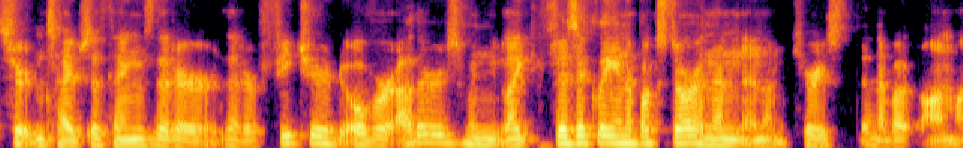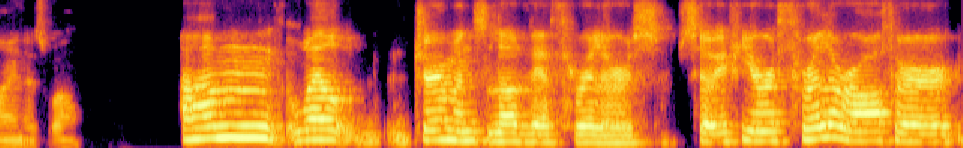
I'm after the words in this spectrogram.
certain types of things that are that are featured over others when like physically in a bookstore and then and I'm curious then about online as well. Um, well, Germans love their thrillers. So if you're a thriller author,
